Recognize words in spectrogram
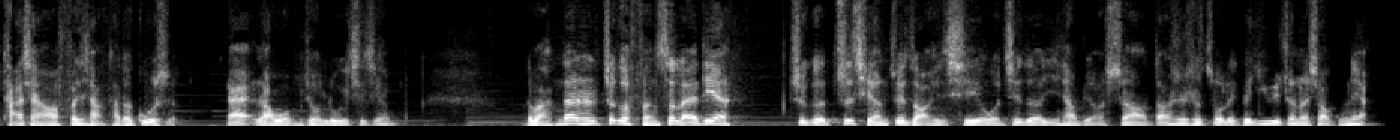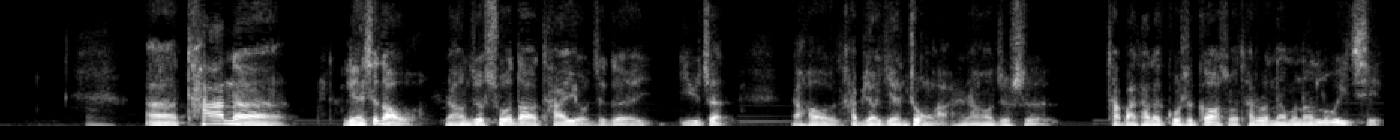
他想要分享他的故事，哎，然后我们就录一期节目，对吧？但是这个粉丝来电，这个之前最早一期我记得印象比较深啊，当时是做了一个抑郁症的小姑娘，呃，她呢联系到我，然后就说到她有这个抑郁症，然后还比较严重了，然后就是她把她的故事告诉我，她说能不能录一期。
